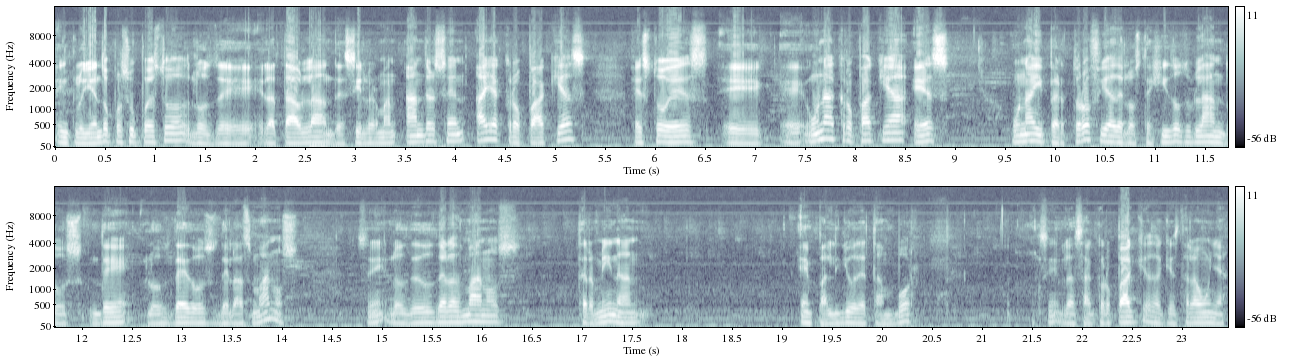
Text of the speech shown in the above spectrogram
incluyendo por supuesto los de la tabla de Silverman Anderson. Hay acropaquias, esto es, eh, eh, una acropaquia es una hipertrofia de los tejidos blandos de los dedos de las manos. ¿sí? Los dedos de las manos terminan en palillo de tambor. ¿sí? Las acropaquias, aquí está la uña.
